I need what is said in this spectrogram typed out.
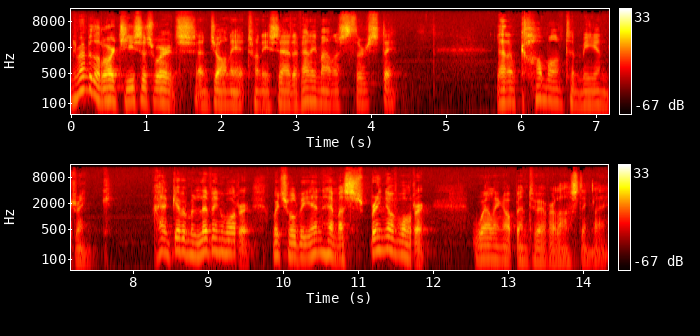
You remember the Lord Jesus' words in John 8 when he said, If any man is thirsty, let him come unto me and drink. I'll give him living water, which will be in him a spring of water welling up into everlasting life.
